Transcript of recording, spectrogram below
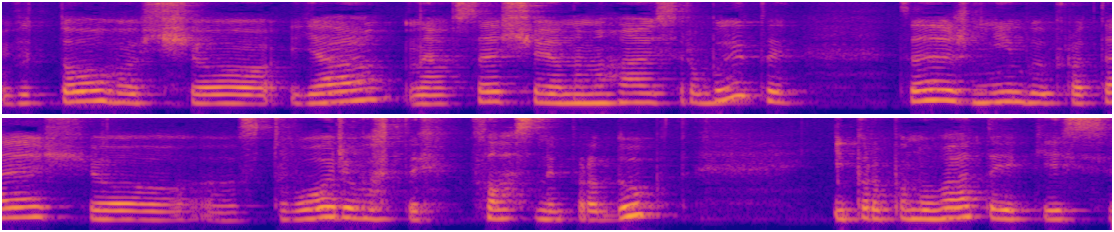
від того, що я е, все, що я намагаюся робити, це ж ніби про те, що створювати власний продукт і пропонувати якийсь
